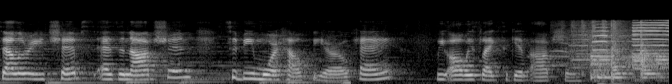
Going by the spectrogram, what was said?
celery chips as an option to be more healthier, okay? We always like to give options.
